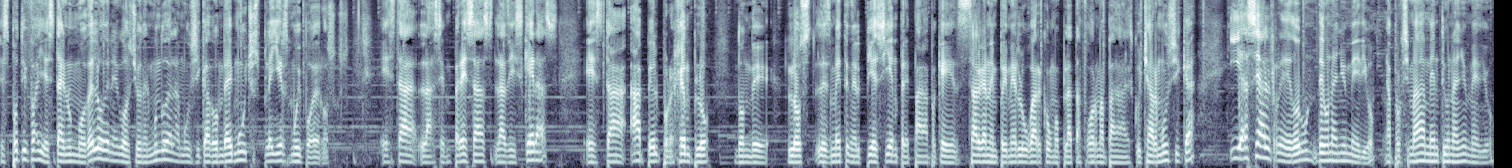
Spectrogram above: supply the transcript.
Spotify está en un modelo de negocio en el mundo de la música donde hay muchos players muy poderosos. Está las empresas, las disqueras, está Apple, por ejemplo, donde los les meten el pie siempre para que salgan en primer lugar como plataforma para escuchar música. Y hace alrededor de un año y medio, aproximadamente un año y medio,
